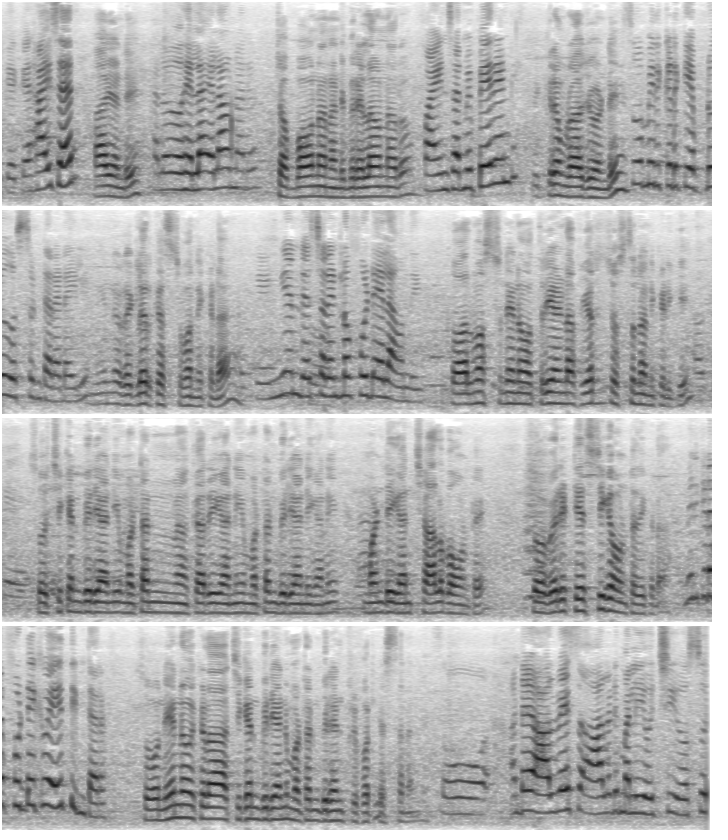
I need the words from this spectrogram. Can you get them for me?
Okay okay hi sir hi అండి. హలో ఎలా ఎలా ఉన్నారు? బాగున్నానండి. మీరు ఎలా ఉన్నారు? ఫైన్ సార్ మీ పేరేంటి? విక్రమ్ రాజు అండి. సో మీరు ఇక్కడికి ఎప్పుడు వస్తుంటారా డైలీ నేను రెగ్యులర్ కస్టమర్ని ఇక్కడ. ఇండియన్ రెస్టారెంట్లో ఫుడ్ ఎలా ఉంది? సో ఆల్మోస్ట్ నేను త్రీ అండ్ హాఫ్ ఇయర్స్ నుంచి వస్తున్నాను ఇక్కడికి. So chicken biryani mutton curry కానీ మటన్ బిర్యానీ కానీ మండి కానీ చాలా బాగుంటాయి. సో వెరీ టేస్టీగా ఉంటుంది ఇక్కడ. మీరు ఇక్కడ ఫుడ్ ఎక్కువ ఏది తింటారు? సో నేను ఇక్కడ chicken biryani mutton biryani prefer చేస్తానండి. సో అంటే ఆల్వేస్ ఆల్రెడీ మళ్ళీ వచ్చి వస్తూ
